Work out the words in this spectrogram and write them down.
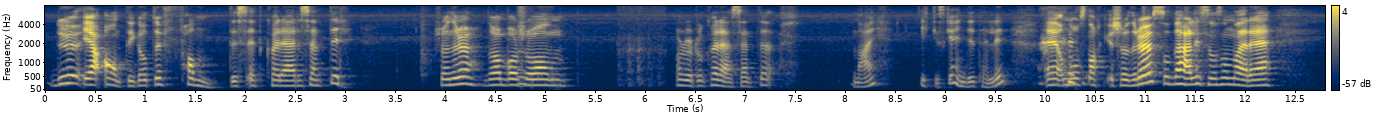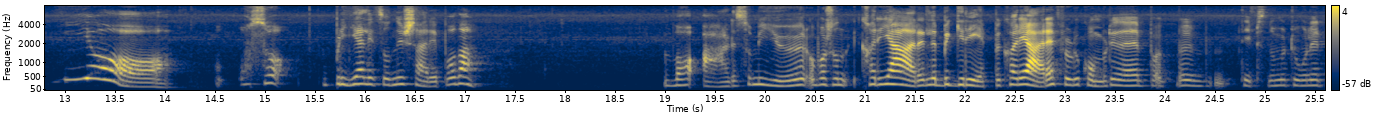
Du, jeg ante ikke at det fantes et karrieresenter. Skjønner du? Det var bare sånn Har du hørt om karrieresenter? Nei. Ikke skal jeg inn dit heller. Eh, og nå snakker Skjønner du? Så det er liksom sånn derre Ja. Og så blir jeg litt sånn nysgjerrig på, da hva er det som gjør Og bare sånn karriere, eller begrepet karriere, før du kommer til det tips nummer to, eller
